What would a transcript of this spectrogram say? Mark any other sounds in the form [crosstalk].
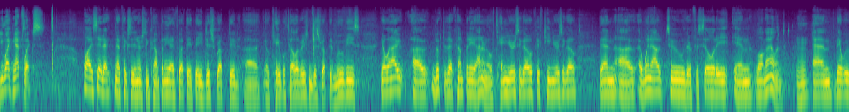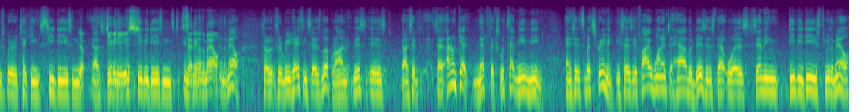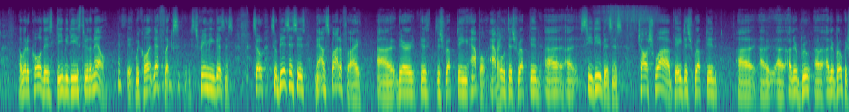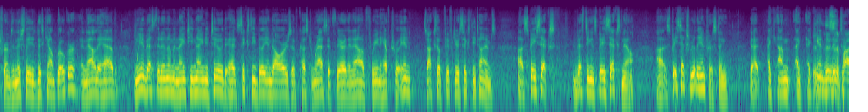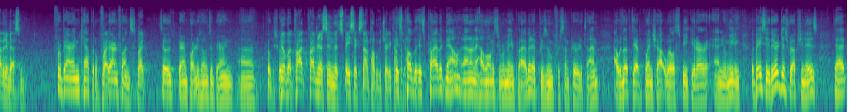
you like Netflix. Well, I said Netflix is an interesting company. I thought that they disrupted, uh, you know, cable television, disrupted movies. You know, when I uh, looked at that company, I don't know, 10 years ago, 15 years ago, then uh, I went out to their facility in Long Island, mm-hmm. and there was we were taking CDs and yep. uh, DVDs, DVDs, and sending in the mail. In the mail. So, so Reed Hastings says, "Look, Ron, this is." You know, I said, "I don't get Netflix. What's that name mean?" And he said, it's about streaming. He says, if I wanted to have a business that was sending DVDs through the mail, I would have called this DVDs through the mail. [laughs] we call it Netflix, streaming business. So, so businesses, now Spotify, uh, they're dis- disrupting Apple. Apple right. disrupted uh, uh, CD business. Charles Schwab, they disrupted uh, uh, other, bro- other brokerage firms. Initially, a discount broker, and now they have we invested in them in 1992. They had $60 billion of customer assets there. They now have three and a half trillion. Stock's up 50 or 60 times. Uh, SpaceX, investing in SpaceX now. Uh, SpaceX really interesting. That I, I'm, I, I can't. This is a private investment for Baron Capital, for right. Baron Funds. Right. So Baron Partners owns a Baron uh, Focus. No, but pri- private investment in that SpaceX is not a publicly traded company. It's public. It's private now. I don't know how long it's going to remain private. I presume for some period of time. I would love to have Gwynne Shotwell speak at our annual meeting. But basically, their disruption is that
